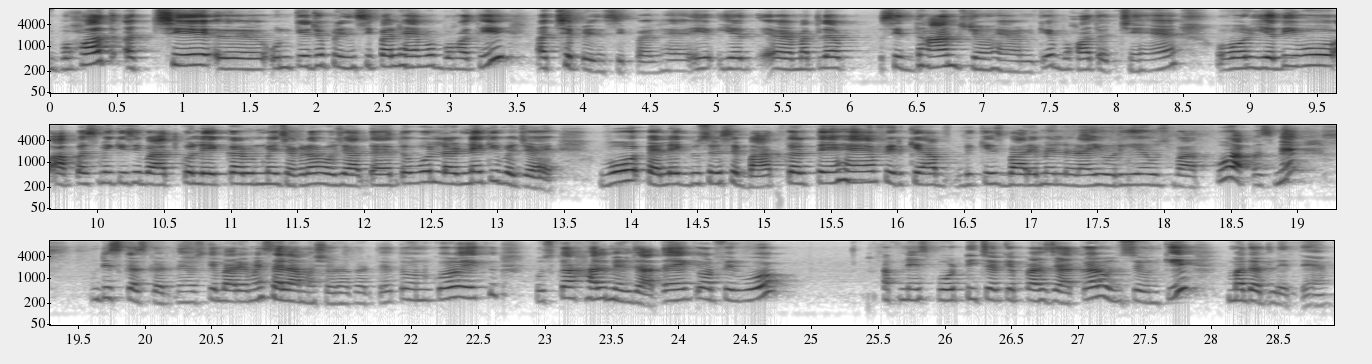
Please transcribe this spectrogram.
बहुत अच्छे उनके जो प्रिंसिपल हैं वो बहुत ही अच्छे प्रिंसिपल है। ये मतलब सिद्धांत जो हैं उनके बहुत अच्छे हैं और यदि वो आपस में किसी बात को लेकर उनमें झगड़ा हो जाता है तो वो लड़ने की बजाय वो पहले एक दूसरे से बात करते हैं, फिर क्या, किस बारे में लड़ाई हो रही है उस बात को आपस में डिस्कस करते हैं, उसके बारे में सलाह मशवरा करते हैं तो उनको एक उसका हल मिल जाता है कि और फिर वो अपने स्पोर्ट टीचर के पास जाकर उनसे उनकी मदद लेते हैं।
